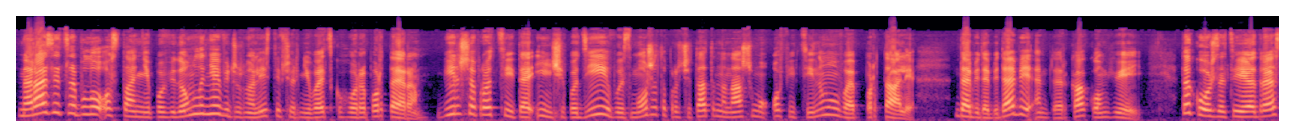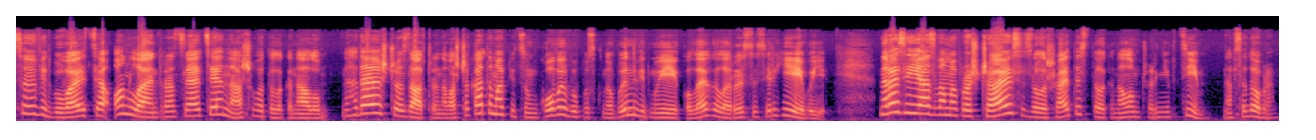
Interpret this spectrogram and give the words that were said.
Наразі це було останнє повідомлення від журналістів Чернівецького репортера. Більше про ці та інші події ви зможете прочитати на нашому офіційному веб-порталі www.mtrk.com.ua. Також за цією адресою відбувається онлайн-трансляція нашого телеканалу. Нагадаю, що завтра на вас чекатиме підсумковий випуск новин від моєї колеги Лариси Сергієвої. Наразі я з вами прощаюся. Залишайтесь телеканалом Чернівці. На все добре.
